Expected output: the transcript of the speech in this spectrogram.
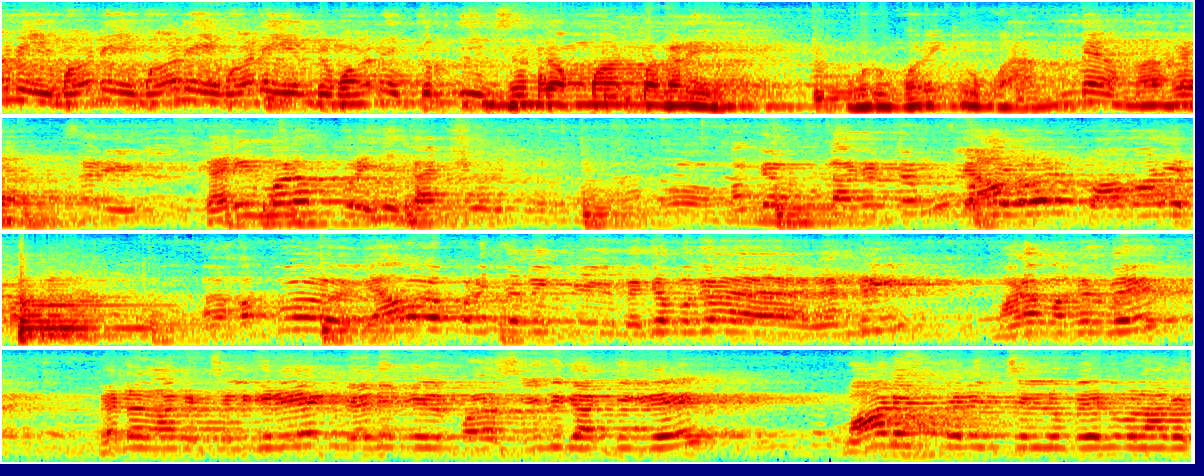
மானே மானே மானே மானே என்று மானே துருத்தி சென்ற அம்மான் மகளே ஒரு முறைக்கு உங்க அண்ணன் மக கரிமணம் புரிந்து காட்சி பார்க்கலாம். அப்போ யாவகப்படுத்தமைக்கு மிக மிக நன்றி. மணமகிழ்வு வேடனாக செல்கிறேன் வேடிக்கையில் பல செய்து காட்டுகிறேன். மாடைத்தடை செல்லும் வேடுவனாக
